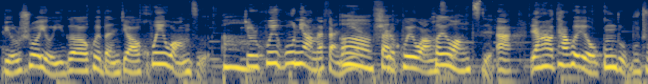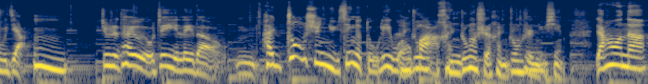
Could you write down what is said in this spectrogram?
比如说有一个绘本叫《灰王子》，就是灰姑娘的反面是灰王子，灰王子。啊，然后它会有公主不出嫁，嗯。就是他又有这一类的，嗯，很重视女性的独立文化，很重视，很重视女性。然后呢，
